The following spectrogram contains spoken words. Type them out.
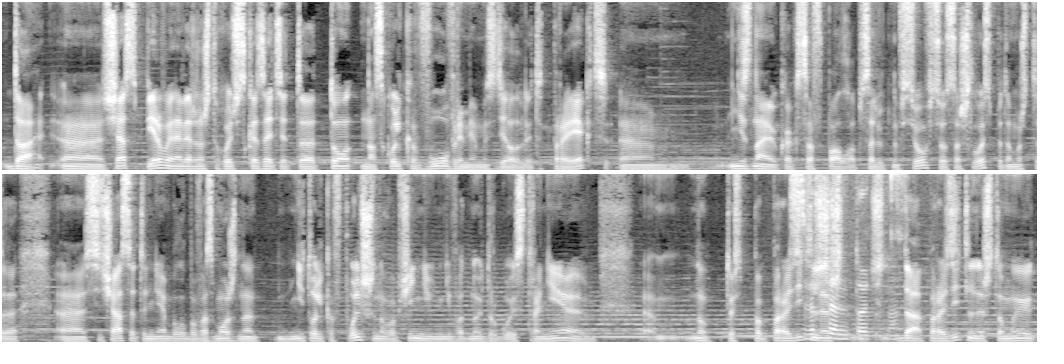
Да, э, сейчас первое, наверное, что хочется сказать, это то, насколько вовремя мы сделали этот проект. Не знаю, как совпало абсолютно все, все сошлось, потому что э, сейчас это не было бы возможно не только в Польше, но вообще ни, ни в одной другой стране. Э, ну, то есть поразительно... Совершенно что, точно. Да, поразительно, что мы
